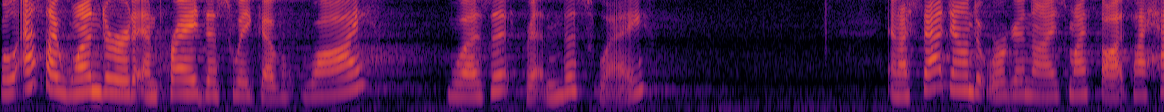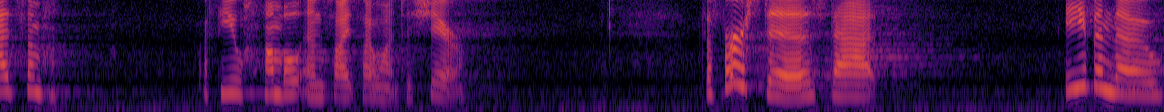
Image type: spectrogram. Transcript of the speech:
Well, as I wondered and prayed this week of why was it written this way, and I sat down to organize my thoughts. I had some, a few humble insights I want to share. The first is that even though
